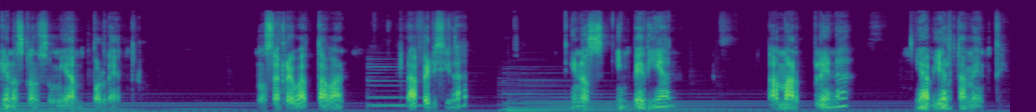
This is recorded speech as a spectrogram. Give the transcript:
que nos consumían por dentro. Nos arrebataban la felicidad y nos impedían amar plena y abiertamente.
